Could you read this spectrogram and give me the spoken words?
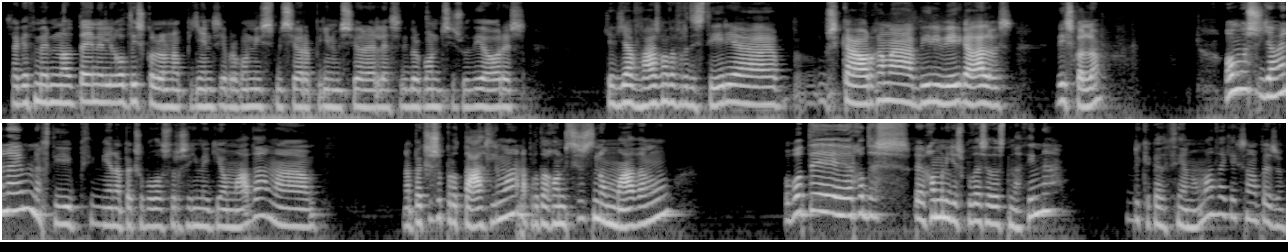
σαν καθημερινότητα είναι λίγο δύσκολο να πηγαίνεις για προπονήσεις μισή ώρα, πηγαίνει μισή ώρα, έλεγα την προπόνησή σου δύο ώρες και διαβάσματα, φροντιστήρια, μουσικά όργανα, μπύρι, μπύρι, κατάλαβες. Δύσκολο. Όμως για μένα έμεινε αυτή η επιθυμία να παίξω ποδόσφαιρο σε γυναική ομάδα, να, να παίξω σε πρωτάθλημα, να πρωταγωνιστήσω στην ομάδα μου. Οπότε έρχοντας, ερχόμενοι για σπουδές εδώ στην Αθήνα, βρήκα κατευθείαν ομάδα και ξαναπέζω.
